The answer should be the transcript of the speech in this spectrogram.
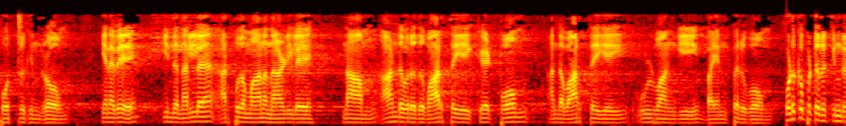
போற்றுகின்றோம். எனவே இந்த நல்ல அற்புதமான நாளிலே நாம் ஆண்டவரது வார்த்தையை கேட்போம். அந்த வார்த்தையை உள்வாங்கி பயன்பெறுவோம். கொடுக்கப்பட்டிருக்கின்ற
